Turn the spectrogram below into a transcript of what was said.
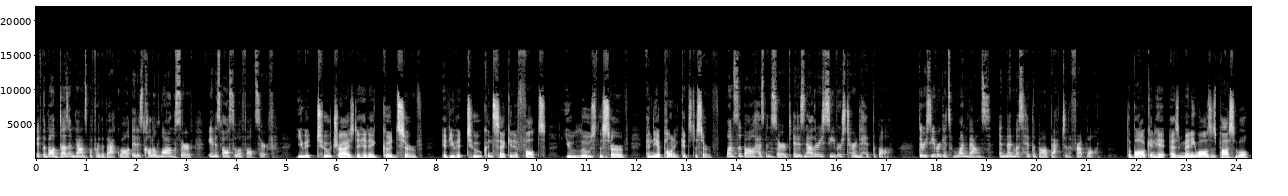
If the ball doesn't bounce before the back wall, it is called a long serve and is also a fault serve. You get two tries to hit a good serve. If you hit two consecutive faults, you lose the serve and the opponent gets to serve. Once the ball has been served, it is now the receiver's turn to hit the ball. The receiver gets one bounce and then must hit the ball back to the front wall. The ball can hit as many walls as possible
